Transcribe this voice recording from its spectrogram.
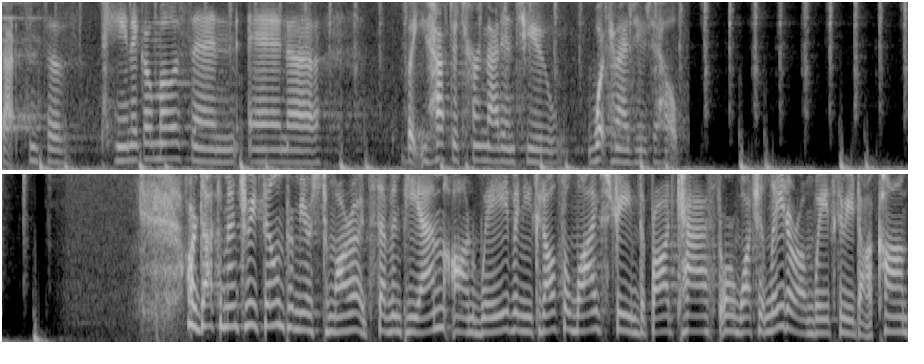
That sense of panic almost and and uh, but you have to turn that into what can I do to help Our documentary film premieres tomorrow at 7 p.m. on Wave, and you can also live stream the broadcast or watch it later on wave3.com.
